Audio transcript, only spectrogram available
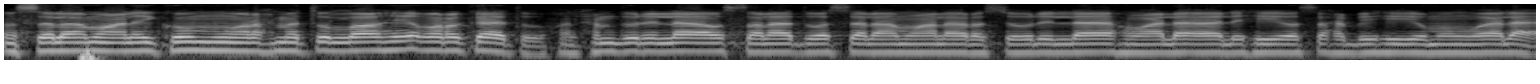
আসসালামু আলাইকুম ওরহমতুল্লাহ বরকাত আলহামদুলিল্লাহ ওসালাত ওয়াসালাম আলা রসুলিল্লাহ আলা আলহি ওসাহাবিহি ওমওয়ালা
